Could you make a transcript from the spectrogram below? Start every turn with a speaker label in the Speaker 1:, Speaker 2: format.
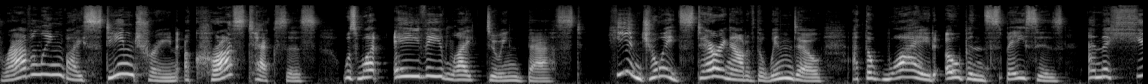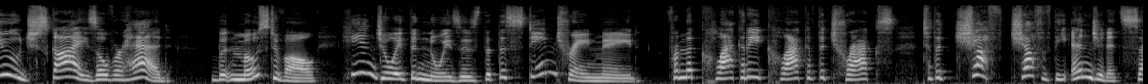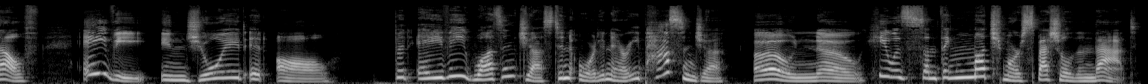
Speaker 1: Traveling by steam train across Texas was what Avy liked doing best. He enjoyed staring out of the window at the wide open spaces and the huge skies overhead. But most of all, he enjoyed the noises that the steam train made. From the clackety clack of the tracks to the chuff chuff of the engine itself, Avy enjoyed it all. But Avy wasn't just an ordinary passenger. Oh no, he was something much more special than that.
